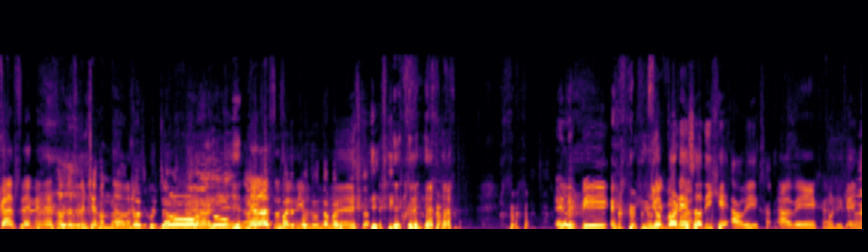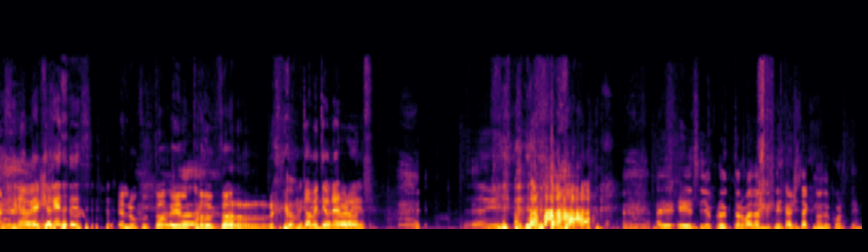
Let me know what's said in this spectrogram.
Cancelen eso, no escucharon nada. No escucharon No, nada. no. ahí. Nada vale, sucedió. pon una marquita. El de pi. Yo por eso dije abeja. Abejas. Porque hay abejas. inteligentes El locutor, el productor... cometió un error. Eh, El señor productor Balam dice hashtag no lo corten.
